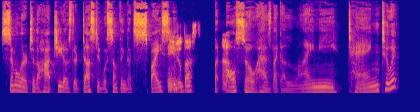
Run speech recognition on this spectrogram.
similar to the hot Cheetos. They're dusted with something that's spicy, Angel dust. but Oh. also has like a limey tang to it.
